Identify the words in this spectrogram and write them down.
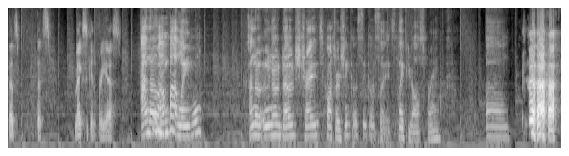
That's that's Mexican for yes. I know I'm bilingual. I know uno, dos, tres, cuatro, cinco, cinco, seis. Thank you, offspring. Um,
